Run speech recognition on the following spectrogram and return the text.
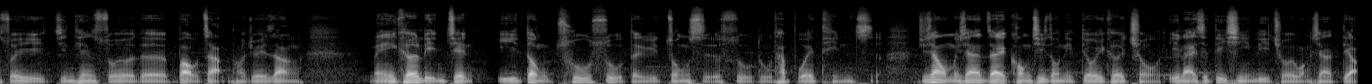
所以今天所有的爆炸，然后就会让每一颗零件。移动初速等于终始的速度，它不会停止。就像我们现在在空气中，你丢一颗球，一来是地心引力，球会往下掉；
